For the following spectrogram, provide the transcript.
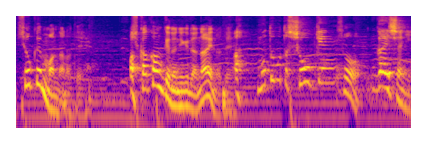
証券マンなので歯科関係の人間ではないので。あもともと証券そ会社に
